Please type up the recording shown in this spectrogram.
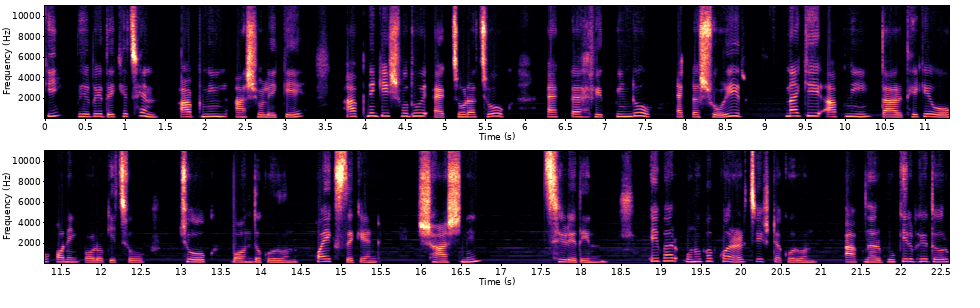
কি ভেবে দেখেছেন আপনি আসলে কে? আপনি কি শুধু একজোড়া চোখ, একটা হৃৎপিণ্ড, একটা শরীর? নাকি আপনি তার থেকেও অনেক বড় কিছু? চোখ বন্ধ করুন কয়েক সেকেন্ড। শ্বাস নিন, ছেড়ে দিন। এবার অনুভব করার চেষ্টা করুন। আপনার বুকের ভেতর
